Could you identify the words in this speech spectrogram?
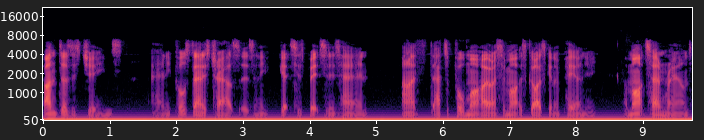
undoes his jeans, and he pulls down his trousers, and he gets his bits in his hand, and I had to pull Mark over. And I said, Mark, this guy's going to pee on you. And Mark turned round,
